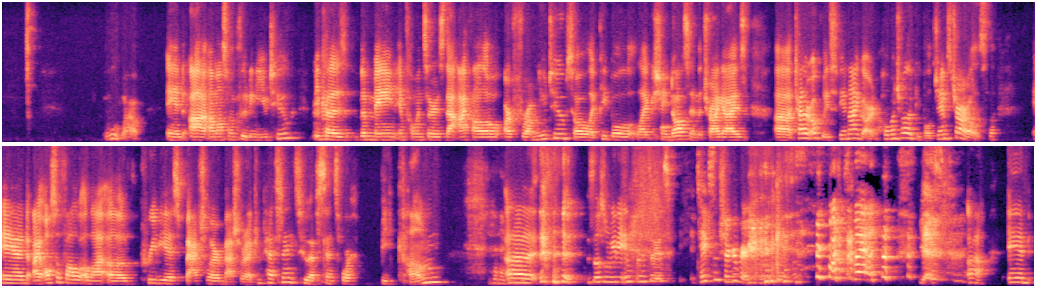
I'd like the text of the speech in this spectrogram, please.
ooh, wow. And uh, I'm also including YouTube because the main influencers that I follow are from YouTube. So like people like Shane Dawson, the Try Guys, uh, Tyler Oakley, Safiya Nygaard, a whole bunch of other people, James Charles. And I also follow a lot of previous Bachelor and Bachelorette contestants who have since forth become uh, social media influencers. Take some sugar berry. What's that? Yes. Uh, and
